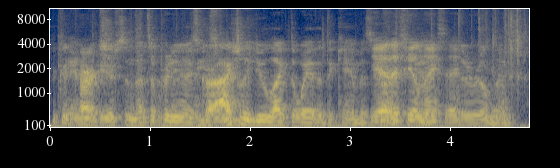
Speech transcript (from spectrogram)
They're good Tanner cards. Pearson. That's a pretty nice card. I actually do like the way that the canvas. Yeah, they feel feel. nice, eh? They're real nice.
